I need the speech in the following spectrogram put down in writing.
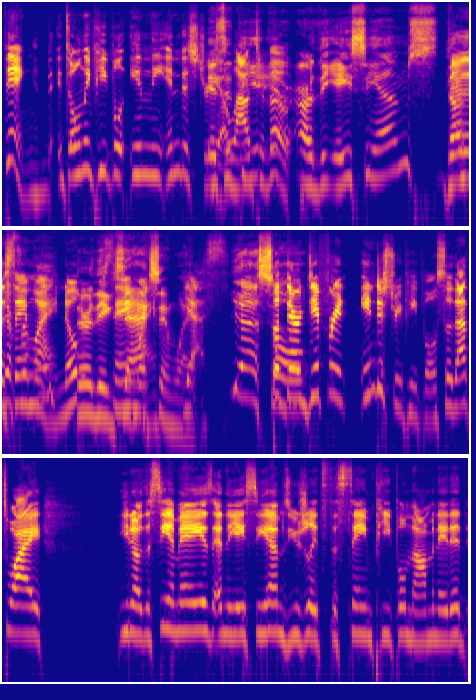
thing. It's only people in the industry Is allowed the- to vote. Are the ACMs They're the same way. Nope. They're the same exact way. same way. Yes. Yeah. So but they're different industry people. So that's why, you know, the CMAs and the ACMs, usually it's the same people nominated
